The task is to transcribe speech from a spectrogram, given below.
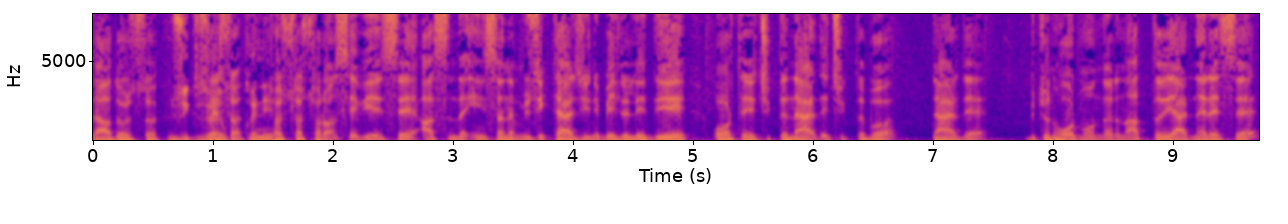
daha doğrusu Müzik testo- zevkini. testosteron seviyesi aslında insanın müzik tercihini belirlediği ortaya çıktı. Nerede çıktı bu? Nerede? Bütün hormonların attığı yer neresi?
